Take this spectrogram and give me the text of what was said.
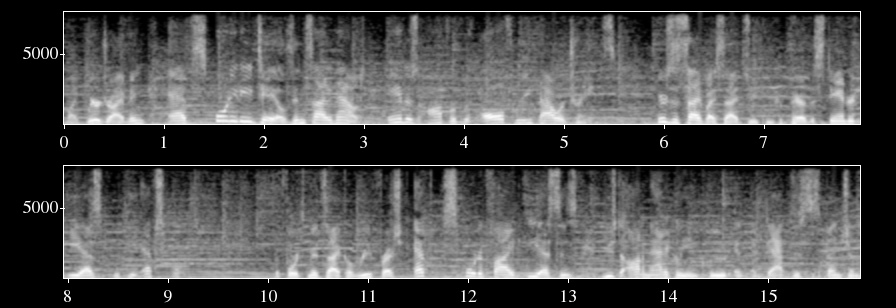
like we're driving, adds sporty details inside and out and is offered with all three powertrains. Here's a side by side so you can compare the standard ES with the F Sport. The Ford's mid-cycle refresh F Sportified ESs used to automatically include an adaptive suspension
